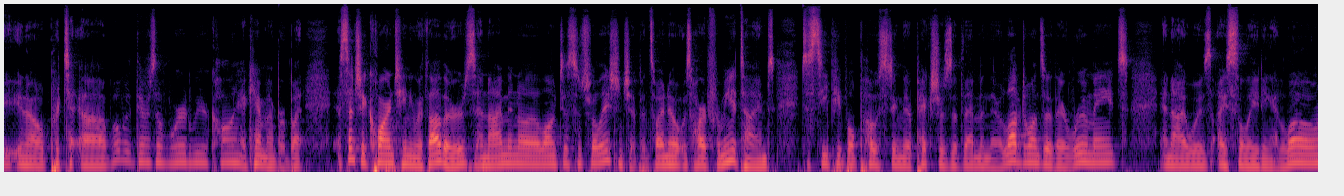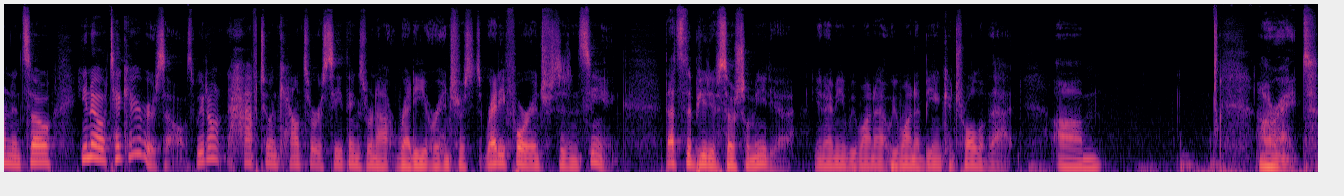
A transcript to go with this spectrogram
you know, prote- uh, what was, there was a word we were calling I can't remember, but essentially quarantining with others. And I'm in a long distance relationship, and so I know it was hard for me at times to see people posting their pictures of them and their loved ones or their roommates, and I was isolating alone. And so you know, take care of yourselves. We don't have to encounter or see things we're not ready or interest ready for or interested in seeing. That's the beauty of social media. You know, I mean, we want to we want to be in control of that. Um, all right.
